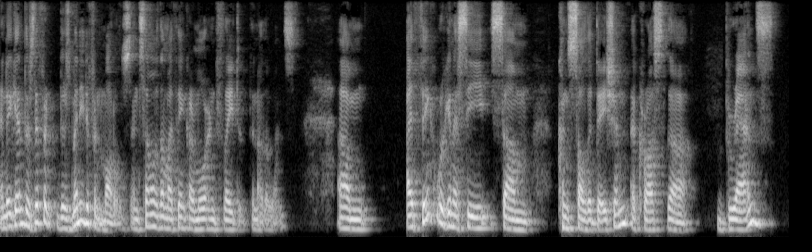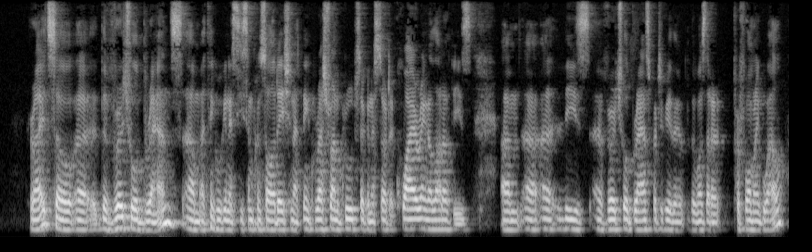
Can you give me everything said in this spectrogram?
And again, there's different, there's many different models, and some of them I think are more inflated than other ones. Um, I think we're going to see some consolidation across the brands right? So uh, the virtual brands, um, I think we're going to see some consolidation. I think restaurant groups are going to start acquiring a lot of these um, uh, uh, these uh, virtual brands, particularly the, the, ones that are performing well,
